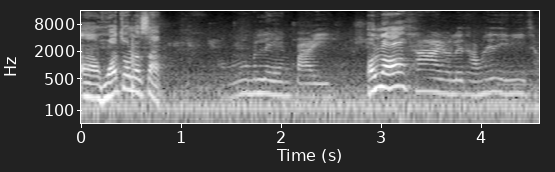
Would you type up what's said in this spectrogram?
อ่าหัวโทรศัพท์อ๋อมันแรงไป อ๋อเหรอ ใช่ มันเลยทำให้นี่นี่ช็อก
